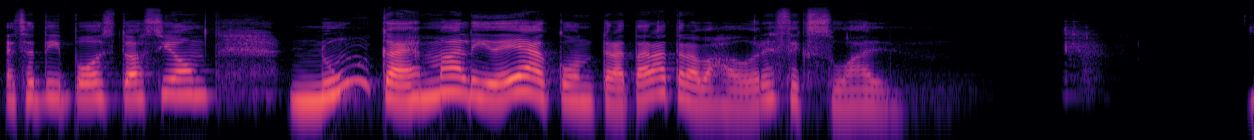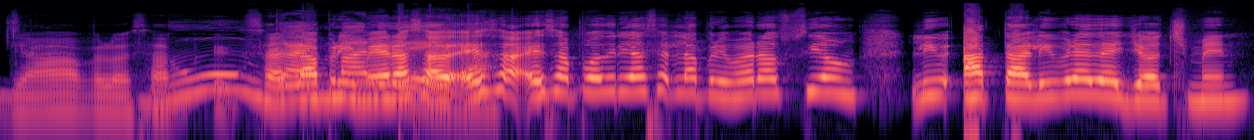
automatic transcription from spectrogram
ese tipo de situación, nunca es mala idea contratar a trabajadores sexuales. Diablo, esa, Nunca esa es es la primera, esa, esa, esa podría ser la primera opción, li- hasta libre de judgment.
